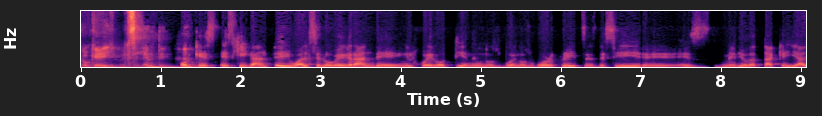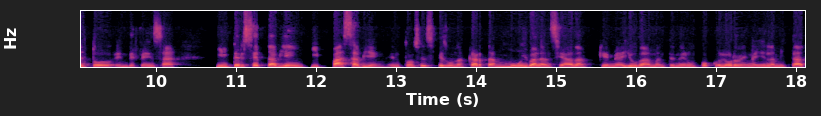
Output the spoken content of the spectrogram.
Ok, excelente. Porque es, es, gigante, igual se lo ve grande en el juego, tiene unos buenos work rates, es decir, eh, es medio de ataque y alto en defensa intercepta bien y pasa bien. Entonces es una carta muy balanceada que me ayuda a mantener un poco el orden ahí en la mitad.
